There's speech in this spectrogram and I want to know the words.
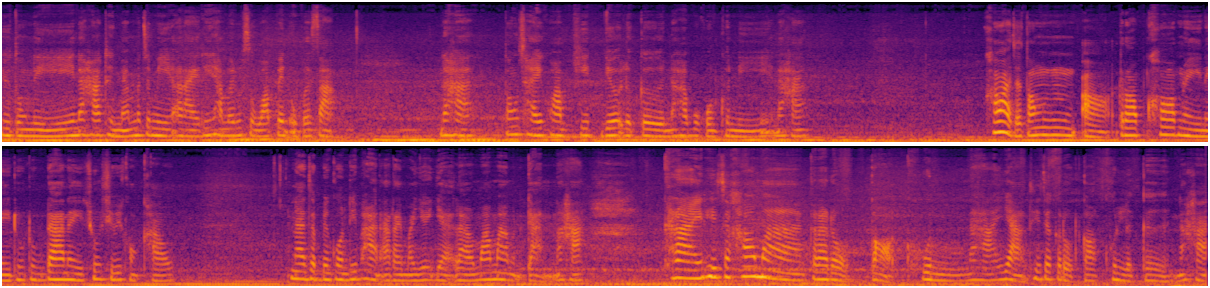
อยู่ตรงนี้นะคะ ถึงแม้มันจะมีอะไรที่ทำให้รู้สึกว่าเป็นอุปสรรคนะคะ ต้องใช้ความคิดเยอะเหลือเกินนะคะ บุคคลคนนี้นะคะเขาอาจจะต้องออรอบคอบในในทุกๆด้านในช่วงชีวิตของเขา น่าจะเป็นคนที่ผ่านอะไรมาเยอะแยะแล้วมากๆเหมือนกันนะคะ ใครที่จะเข้ามากระโดดกอดคุณนะคะ อยากที่จะกระโดดกอดคุณเหลือเกินนะคะ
